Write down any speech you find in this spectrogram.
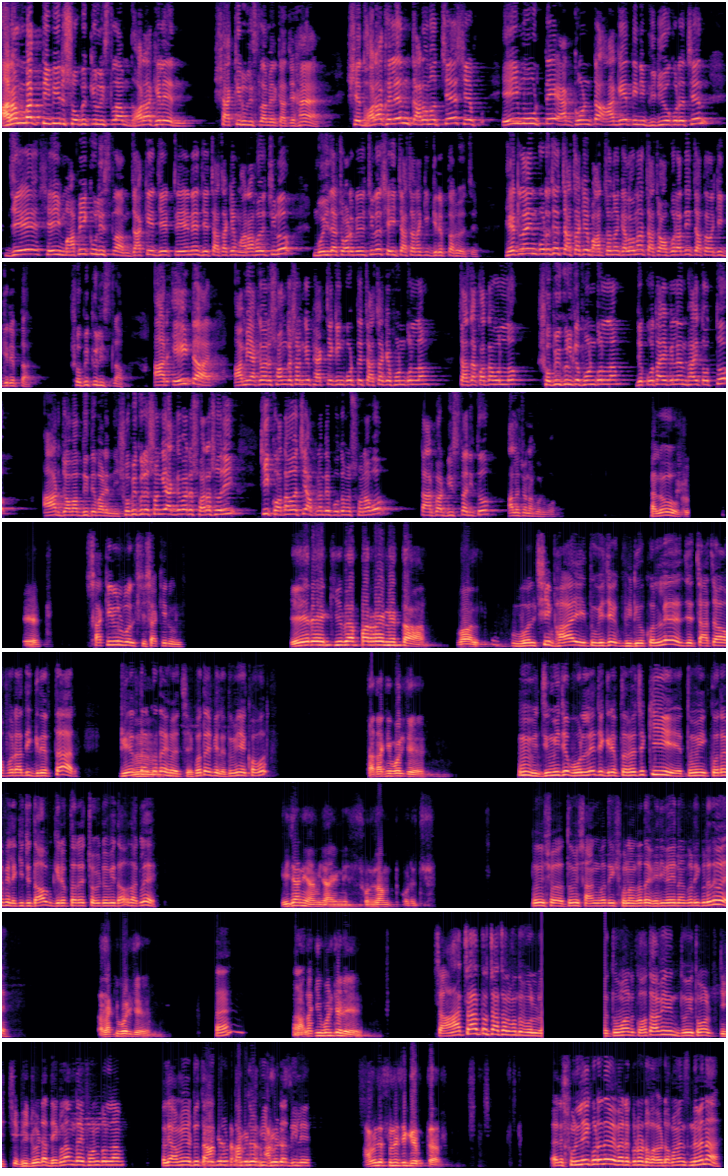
আরামবাগ টিভির শফিকুল ইসলাম ধরা খেলেন শাকিরুল ইসলামের কাছে। হ্যাঁ সে ধরা খেলেন কারণ হচ্ছে সে এই মুহূর্তে এক ঘণ্টা আগে তিনি ভিডিও করেছেন যে সেই মাফিকুল ইসলাম, যাকে যে ট্রেনে যে চাচাকে মারা হয়েছিল, মহিলা চড় বেঁধেছিল, সেই চাচা নাকি গ্রেপ্তার হয়েছে। হেডলাইন করেছে, চাচাকে বাঁচানো গেল না, চাচা অপরাধী, চাচা নাকি গ্রেপ্তার। শফিকুল ইসলাম। আর এইটায় আমি একেবারে সঙ্গে সঙ্গে ফ্যাক্ট চেকিং করতে চাচাকে ফোন করলাম। চাচা কথা বলল, শফিকুলকে ফোন করলাম যে, কোথায় পেলেন ভাই তথ্য? আর জবাব দিতে পারেননি। শফিকুলের সঙ্গে একেবারে সরাসরি কি কথা হচ্ছে আপনাদের প্রথমে শোনাবো তারপর বিস্তারিত আলোচনা করব। হ্যালো এ শাকিরুল বলছি শাকিরুল। এ রে কি ব্যাপার রে নেতা? বল। বলছি ভাই তুমি যে ভিডিও করলে যে চাচা অপরাধী গ্রেফতার গ্রেফতার কোথায় হয়েছে? কোথায় পেলে? তুমি এই খবর? চাচা কি বলছে? তুমি তুমি যে বললে যে গ্রেফতার হয়েছে কি? তুমি কোথায় পেলে? কিছু দাও? গ্রেফতারের ছবি টবি দাও থাকলে? কি জানি আমি জানিনি। শুনলাম করেছি। তুমি স- তুমি সাংবাদিক শোনা কথা ভেরিফাই না করে করে দেবে? চাচা কি বলছে? হ্যাঁ? চাচা কি বলছে রে? চাচা তো চাচার মতো বলবে। তোমার কথা আমি তুমি তোমার ভিডিওটা দেখলাম তাই ফোন করলাম। বলে আমি একটু তাহলে আমি করতাম, আমি তুমি আমি ভিডিওটা দিলে। আমি তো শুনেছি গ্রেপ্তার। তাহলে শুনলেই করে দেবে মানে কোনো ডকুমেন্টস নেবে না?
